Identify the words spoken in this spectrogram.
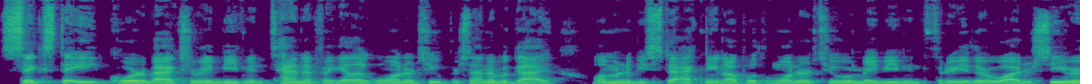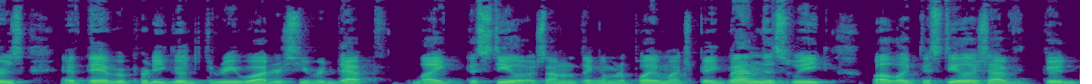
six to eight quarterbacks, or maybe even 10 if I get like one or 2% of a guy, well, I'm going to be stacking it up with one or two, or maybe even three of their wide receivers if they have a pretty good three wide receiver depth, like the Steelers. I don't think I'm going to play much Big Ben this week, but like the Steelers have good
